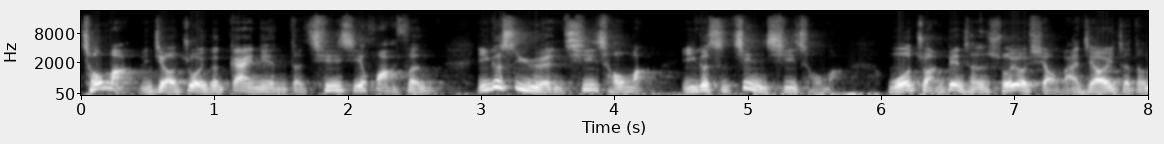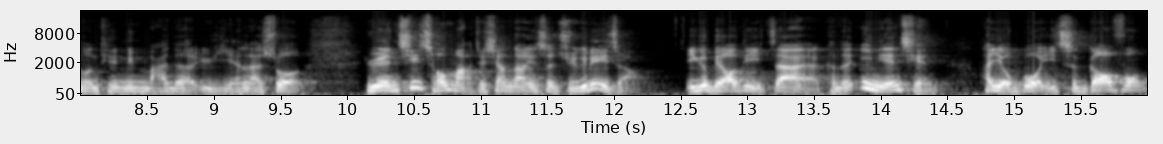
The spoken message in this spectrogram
筹码你就要做一个概念的清晰划分，一个是远期筹码，一个是近期筹码。我转变成所有小白交易者都能听明白的语言来说，远期筹码就相当于是举个例子啊，一个标的在可能一年前它有过一次高峰，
